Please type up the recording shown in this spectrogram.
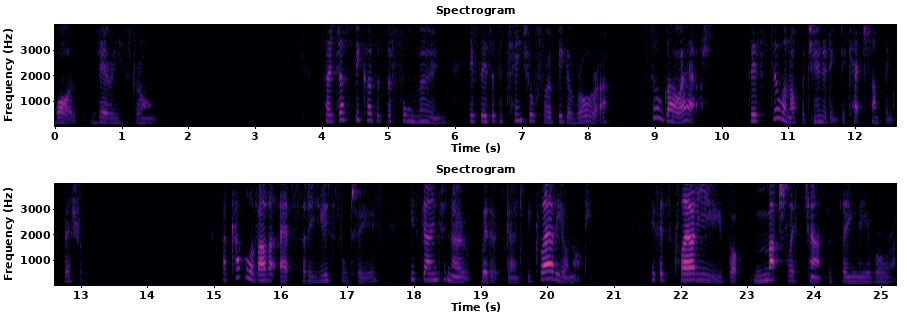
was very strong. So, just because it's a full moon, if there's a potential for a big aurora, still go out. There's still an opportunity to catch something special. A couple of other apps that are useful to you is going to know whether it's going to be cloudy or not. If it's cloudy, you've got much less chance of seeing the aurora.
